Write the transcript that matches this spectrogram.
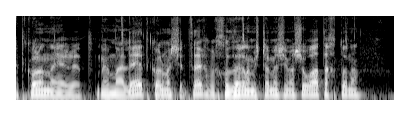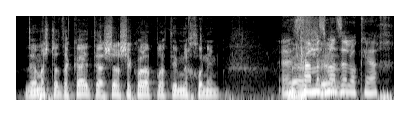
את כל הניירת, ממלא את כל מה שצריך וחוזר למשתמש עם השורה התחתונה. זה מה שאתה זכאי, תאשר שכל הפרטים נכונים. אז מאשר... כמה זמן זה לוקח?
